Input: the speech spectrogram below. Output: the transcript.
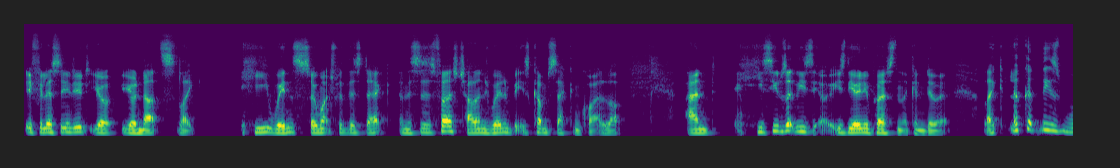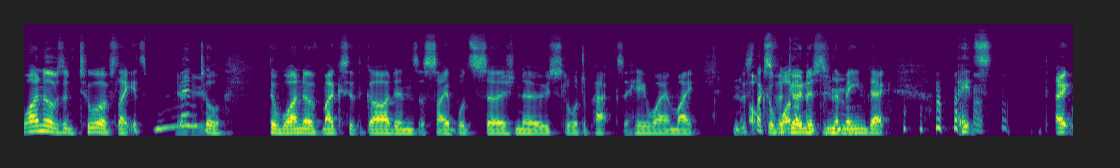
if you're listening, dude, you're you're nuts. Like he wins so much with this deck, and this is his first challenge win, but he's come second quite a lot. And he seems like he's he's the only person that can do it. Like, look at these one ofs and two ofs. Like, it's dude. mental. The one of Mycosynth Gardens, a Cyborg Surge No, Slaughter Pacts, a Haywire Mite, an It's like a Oxford one of and Gonus in the main deck. It's like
